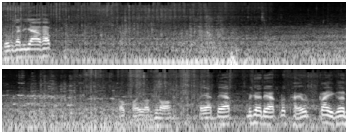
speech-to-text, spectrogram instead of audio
ชมกันยาวครับเราถอยก่อนพี่น้องแดดแดดไม่ใช่แดดรถไถมันใกล้เกิน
